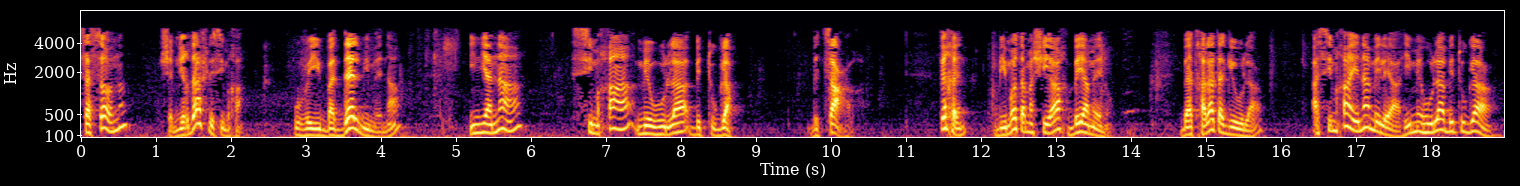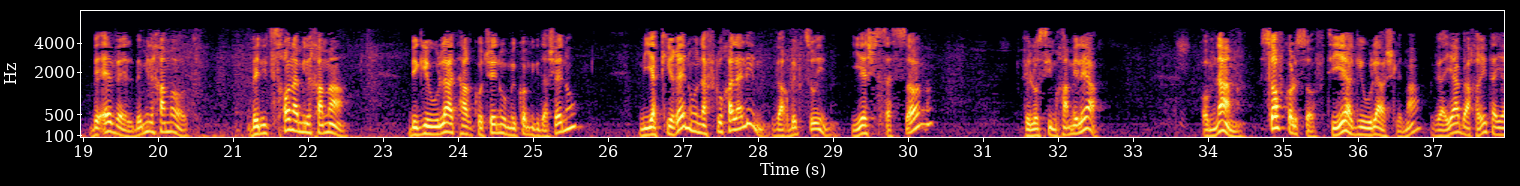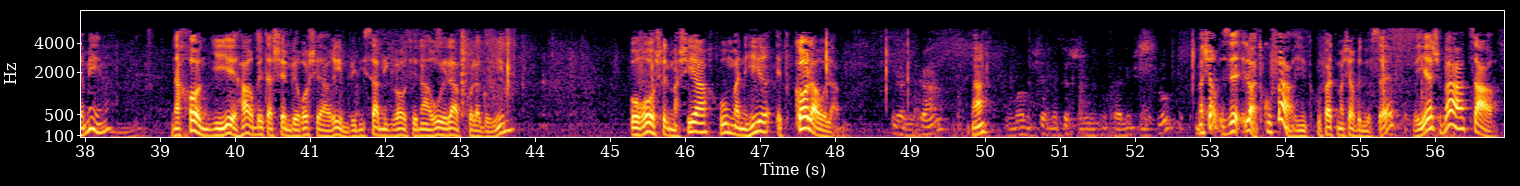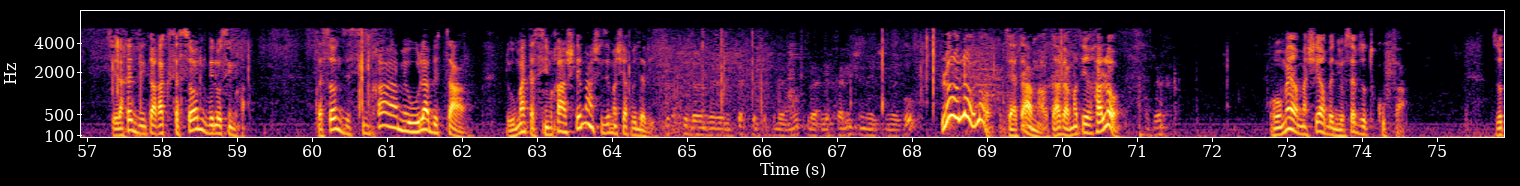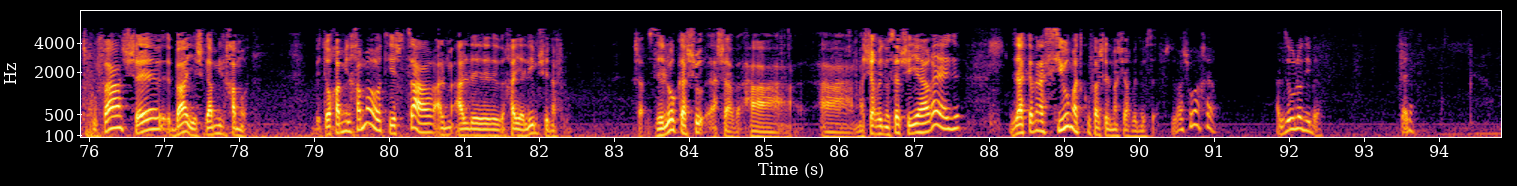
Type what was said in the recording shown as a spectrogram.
ששון, שם נרדף לשמחה, ובהיבדל ממנה, עניינה שמחה מהולה בתוגה, בצער. וכן, בימות המשיח בימינו. בהתחלת הגאולה, השמחה אינה מלאה, היא מהולה בתוגה, באבל, במלחמות, בניצחון המלחמה, בגאולת הר קודשנו ומקום מקדשנו, מיקירנו נפלו חללים והרבה פצועים. יש ששון ולא שמחה מלאה. אמנם, סוף כל סוף תהיה הגאולה השלמה, והיה באחרית הימים, נכון יהיה הר בית השם בראש הערים, ונישא מגבעות ונערו אליו כל הגויים, אורו של משיח הוא מנהיר את כל העולם. מה? משיח, זה, לא, התקופה היא תקופת משיח בן יוסף, ויש בה צער, שלכן זה נקרא רק ששון ולא שמחה. ששון זה שמחה מעולה בצער, לעומת השמחה השלמה שזה משיח בן דוד. לא, לא, לא, זה אתה אמרת ואמרתי לך לא. הוא אומר, משיח בן יוסף זו תקופה. זו תקופה שבה יש גם מלחמות. בתוך המלחמות יש צער על, על אה, חיילים שנפלו. עכשיו, זה לא קשור, עכשיו, המשיח בן יוסף שייהרג, זה הכוונה סיום התקופה של משיח בן יוסף, זה משהו אחר. על זה הוא לא דיבר. בסדר?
